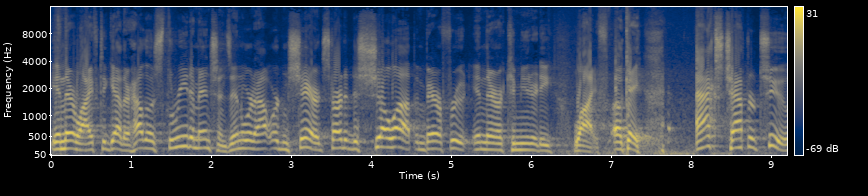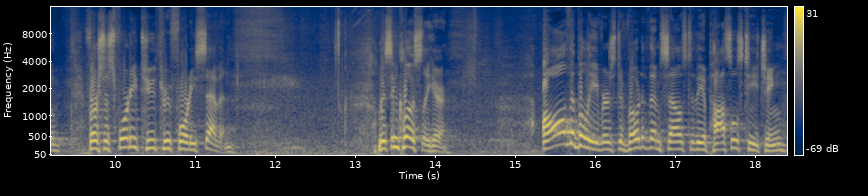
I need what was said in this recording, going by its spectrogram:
in their life together. How those three dimensions, inward, outward, and shared, started to show up and bear fruit in their community life. Okay, Acts chapter 2, verses 42 through 47. Listen closely here. All the believers devoted themselves to the apostles' teaching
